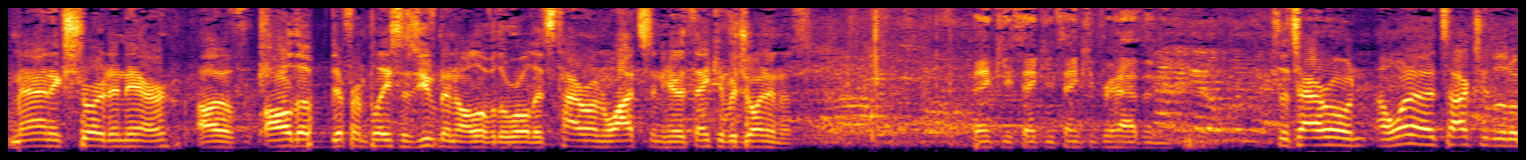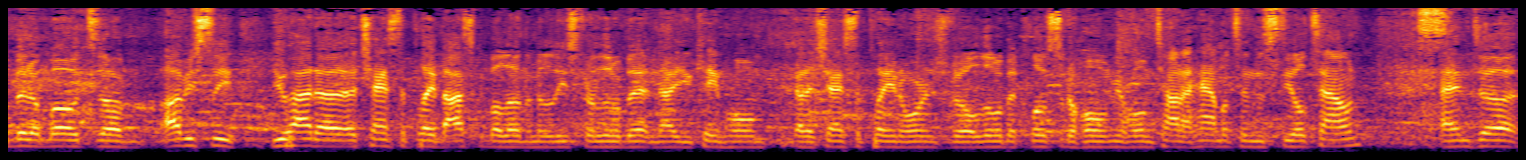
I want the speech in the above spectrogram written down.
man extraordinaire of all the different places you've been all over the world. It's Tyrone Watson here. Thank you for joining us. Thank you, thank you, thank you for having me. So, Tyrone, I want to talk to you a little bit about. Um, obviously, you had a, a, chance to play basketball in the Middle East for a little bit. And now you came home, got a chance to play in Orangeville, a little bit closer to home, your hometown of Hamilton, the steel town. And uh,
